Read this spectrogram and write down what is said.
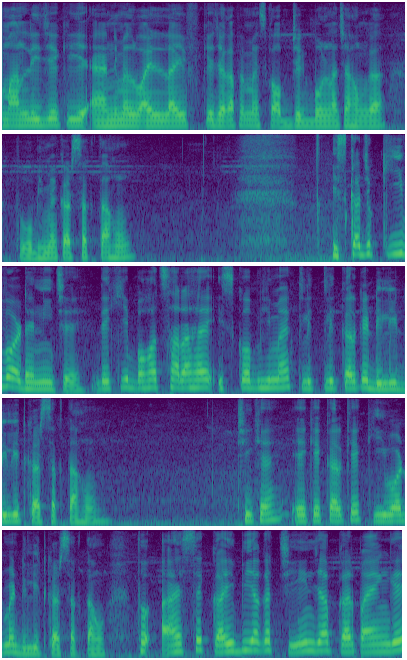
मान लीजिए कि ये एनिमल वाइल्ड लाइफ के जगह पे मैं इसका ऑब्जेक्ट बोलना चाहूँगा तो वो भी मैं कर सकता हूँ. इसका जो कीवर्ड है नीचे, देखिए बहुत सारा है, इसको भी मैं क्लिक क्लिक करके डिलीट डिलीट कर सकता हूँ। ठीक है? एक एक करके कीवर्ड में डिलीट कर सकता हूँ। तो ऐसे कहीं भी अगर चेंज आप कर पाएँगे,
